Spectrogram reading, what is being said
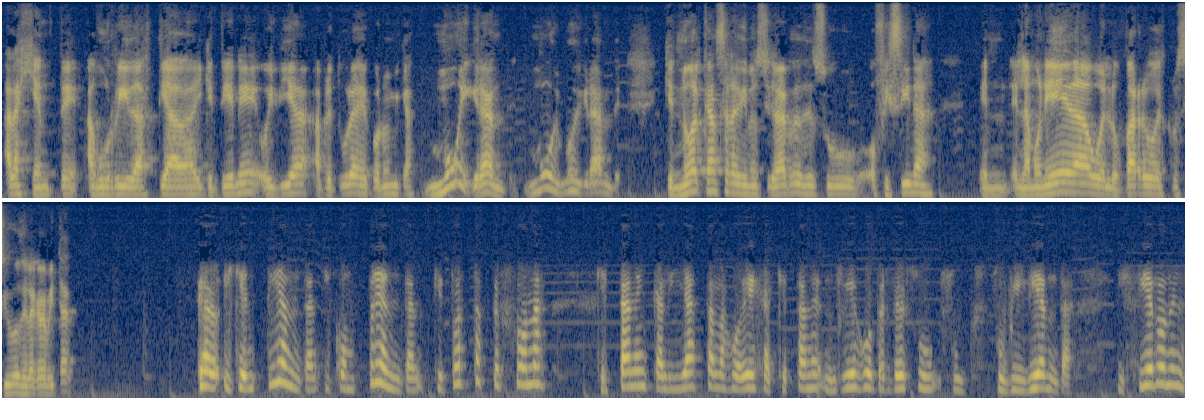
a la gente aburrida, hastiada y que tiene hoy día apreturas económicas muy grandes, muy, muy grandes, que no alcanzan a dimensionar desde sus oficinas en, la moneda o en los barrios exclusivos de la capital. Claro, y que entiendan y comprendan que todas estas personas que están en calidad hasta las orejas, que están en riesgo de perder su, su, su vivienda, hicieron en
